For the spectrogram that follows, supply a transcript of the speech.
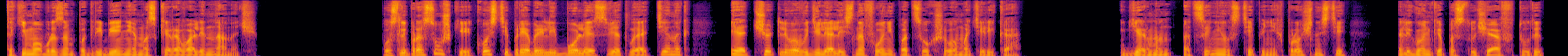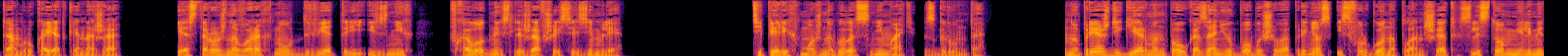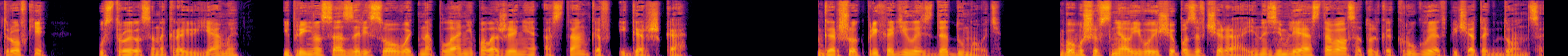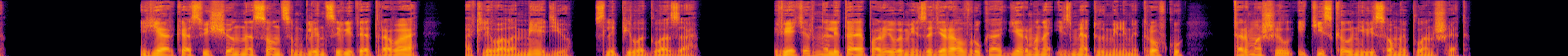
Таким образом, погребение маскировали на ночь. После просушки кости приобрели более светлый оттенок и отчетливо выделялись на фоне подсохшего материка. Герман оценил степень их прочности, легонько постучав тут и там рукояткой ножа, и осторожно ворохнул две-три из них в холодной слежавшейся земле. Теперь их можно было снимать с грунта. Но прежде Герман по указанию Бобышева принес из фургона планшет с листом миллиметровки, устроился на краю ямы и принялся зарисовывать на плане положение останков и горшка. Горшок приходилось додумывать. Бобышев снял его еще позавчера, и на земле оставался только круглый отпечаток донца. Ярко освещенная солнцем глинцевитая трава отливала медью, слепила глаза. Ветер, налетая порывами, задирал в руках Германа измятую миллиметровку, тормошил и тискал невесомый планшет.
